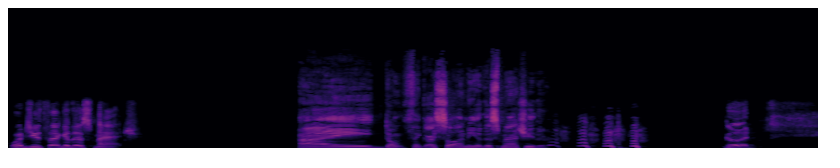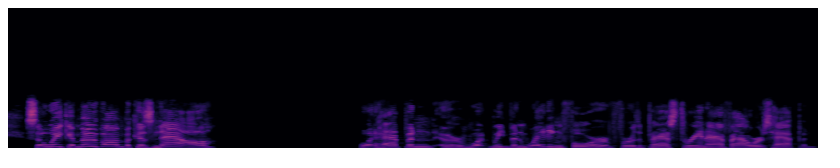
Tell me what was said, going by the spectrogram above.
What'd you think of this match? I don't think I saw any of this match either. Good. So we can move on because now what happened or what we've been waiting for for the past three and a half hours happened.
